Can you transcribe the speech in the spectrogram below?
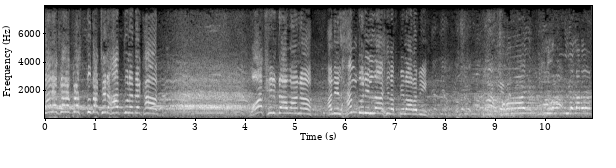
কারা কারা প্রস্তুত আছেন হাত তুলে দেখান। ওয়াখির দাওয়ানা আনিল হামদুলিল্লাহি রাব্বিল আলামিন। সবাই দিয়ে যাবেন।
